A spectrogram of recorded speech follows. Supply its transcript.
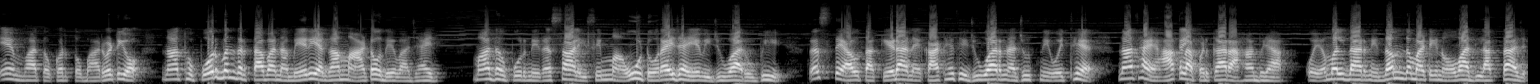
એમ વાતો કરતો બારવટીયો નાથો પોરબંદર તાબાના મેરિયા ગામમાં આટો દેવા જાય. માધવપુરની રસાળી સીમમાં ઊંટ ઓરાઈ જાય એવી જુવાર ઊભી. રસ્તે આવતા કેળાને કાંઠેથી જુવારના જૂથની ઓથે નાથાએ હાકલા પડકારા સાંભળ્યા કોઈ અમલદારની દમદમાટીનો અવાજ લાગતા જ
